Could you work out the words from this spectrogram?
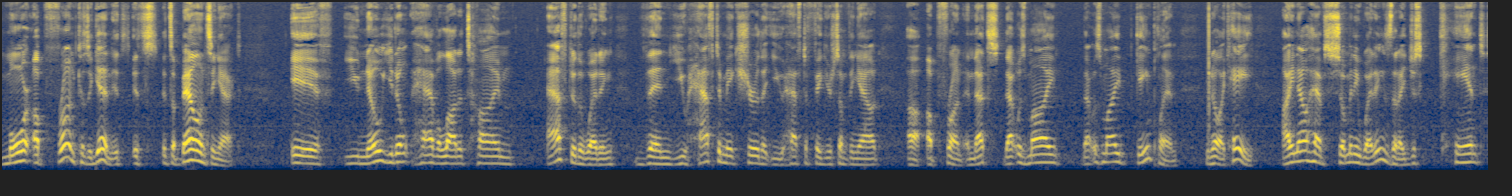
more upfront, because again, it's it's it's a balancing act. If you know you don't have a lot of time after the wedding, then you have to make sure that you have to figure something out uh, up front, and that's that was my that was my game plan. You know, like hey, I now have so many weddings that I just can't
